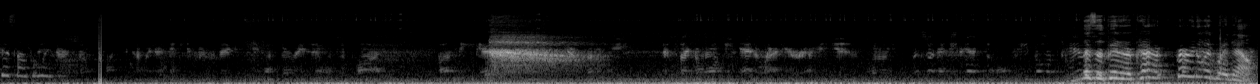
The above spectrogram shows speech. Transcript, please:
That's unbelievable. Listen, Peter, par- paranoid right now.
